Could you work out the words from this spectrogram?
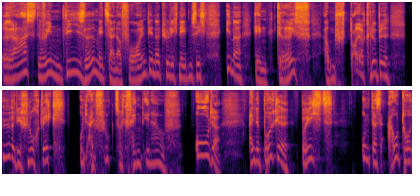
rast Vin Diesel mit seiner Freundin natürlich neben sich immer den Griff am Steuerknüppel über die Schlucht weg und ein Flugzeug fängt ihn auf. Oder eine Brücke bricht und das Auto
